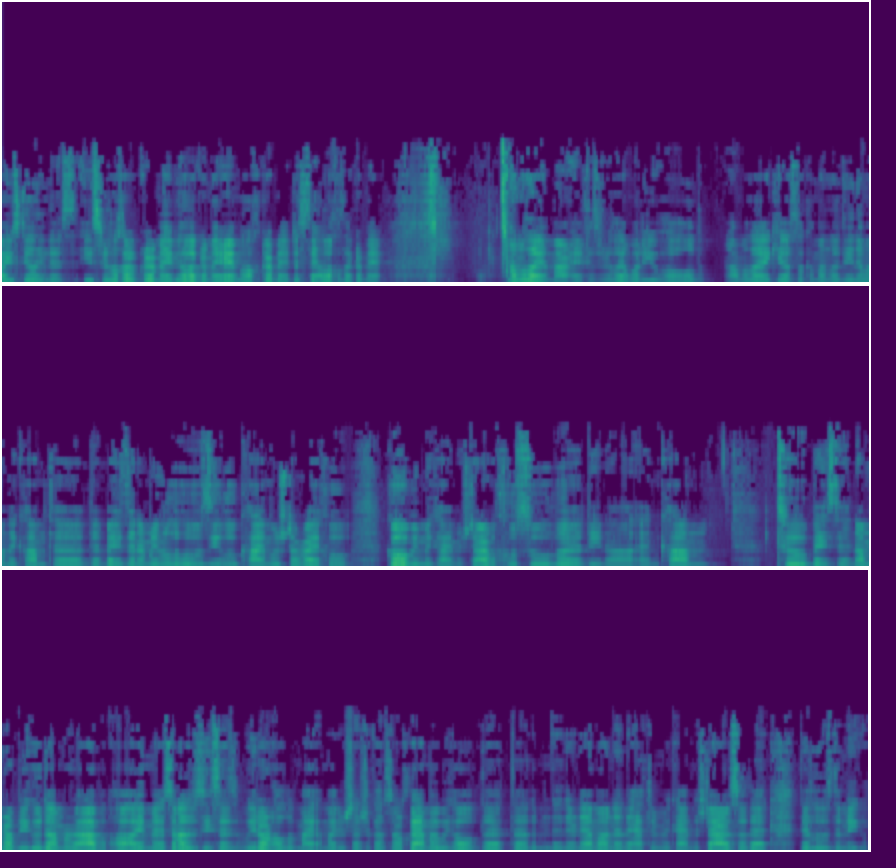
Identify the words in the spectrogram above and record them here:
are you stealing this? Just say what do you hold? When they come to Bezin, Amrina Lahu, Zilu Kaimu Shtarechu, Gobi Mikaim Shtar, V'chusu Ladina, and come to Bezin. Amra Bihuda Amarav, Ha'im, sometimes he says, we don't hold Maidu Shashakat Sorach we hold that uh, they're Neman, and they have to be Mikaim the Shtar, so that they lose the Migu.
